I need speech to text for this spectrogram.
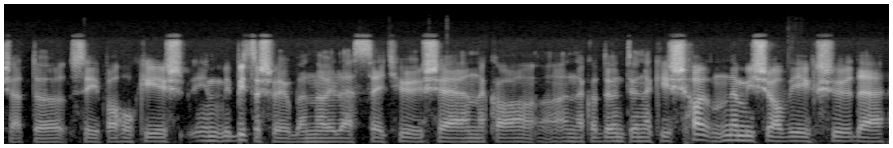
és ettől szép a hoki, és én biztos vagyok benne, hogy lesz egy hőse ennek a, ennek a döntőnek is, ha nem is a végső, de,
